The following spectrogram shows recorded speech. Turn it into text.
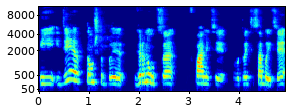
И идея в том, чтобы вернуться в памяти вот в эти события.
